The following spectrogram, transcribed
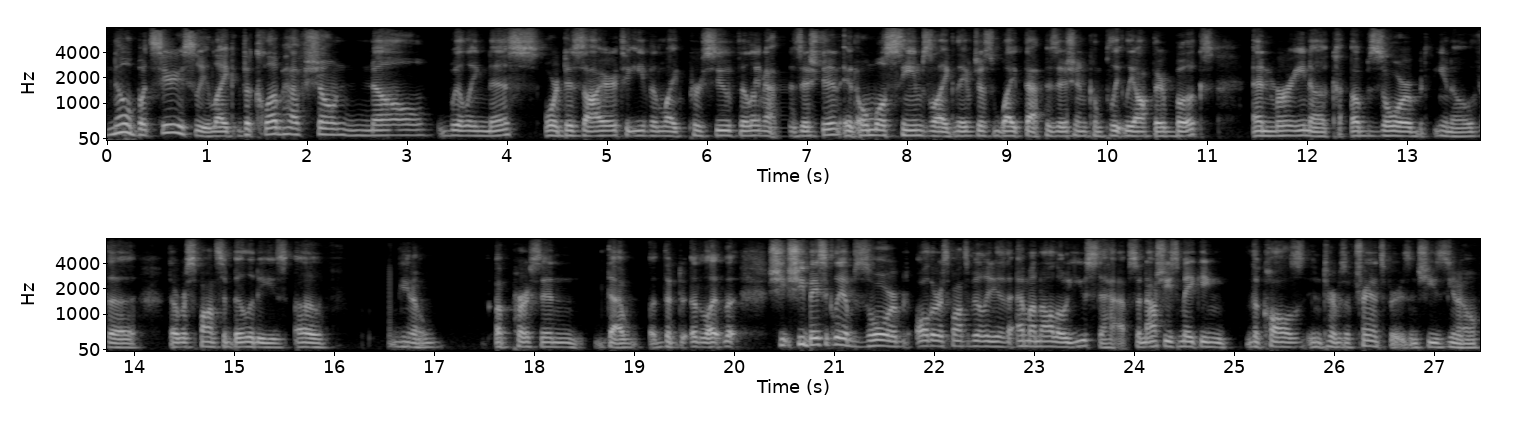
No, but seriously, like the club have shown no willingness or desire to even like pursue filling that position. It almost seems like they've just wiped that position completely off their books, and Marina absorbed, you know, the the responsibilities of, you know, a person that the she she basically absorbed all the responsibility that Emenalo used to have. So now she's making the calls in terms of transfers, and she's you know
